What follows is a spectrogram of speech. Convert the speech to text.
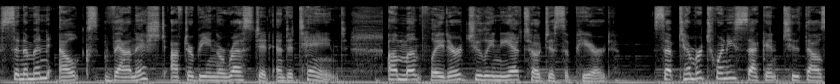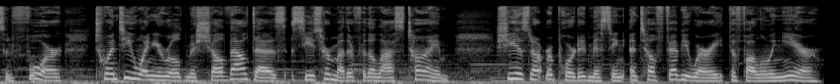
Cinnamon Elks vanished after being arrested and detained. A month later, Julie Nieto disappeared. September 22, 2004, 21 year old Michelle Valdez sees her mother for the last time. She is not reported missing until February the following year.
